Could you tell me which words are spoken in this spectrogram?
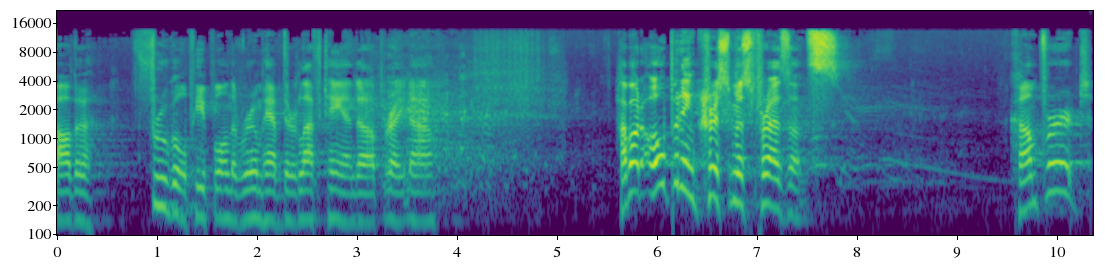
All the frugal people in the room have their left hand up right now. How about opening Christmas presents? Comfort,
